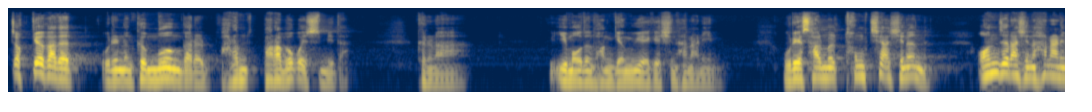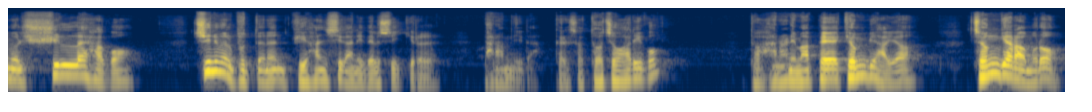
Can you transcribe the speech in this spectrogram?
쫓겨가듯 우리는 그 무언가를 바라보고 있습니다. 그러나 이 모든 환경 위에 계신 하나님, 우리의 삶을 통치하시는 온전하신 하나님을 신뢰하고 주님을 붙드는 귀한 시간이 될 수 있기를 바랍니다. 그래서 더 조아리고 더 하나님 앞에 겸비하여 정결함으로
